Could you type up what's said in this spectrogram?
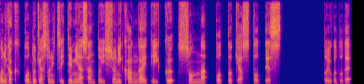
とにかく、ポッドキャストについて皆さんと一緒に考えていく、そんなポッドキャストです。ということで、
